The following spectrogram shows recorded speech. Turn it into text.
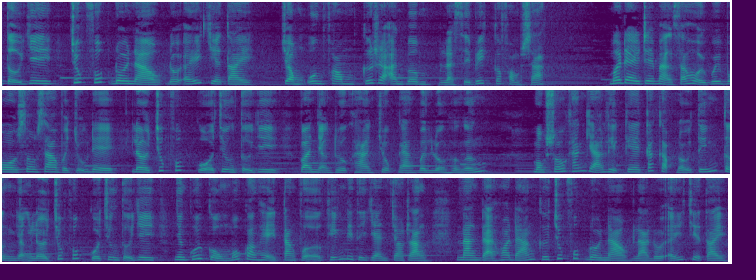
Tử Di chúc phúc đôi nào, đôi ấy chia tay. Chồng Uông Phong cứ ra album là Cbiz có phong sát. Mới đây trên mạng xã hội Weibo xôn xao về chủ đề lời chúc phúc của Trương Tử Di và nhận được hàng chục ngàn bình luận hưởng ứng. Một số khán giả liệt kê các cặp nổi tiếng từng nhận lời chúc phúc của Trương Tử Di, nhưng cuối cùng mối quan hệ tan vỡ khiến netizen cho rằng nàng đại hoa đáng cứ chúc phúc đôi nào là đôi ấy chia tay.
